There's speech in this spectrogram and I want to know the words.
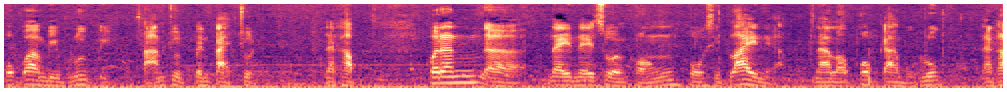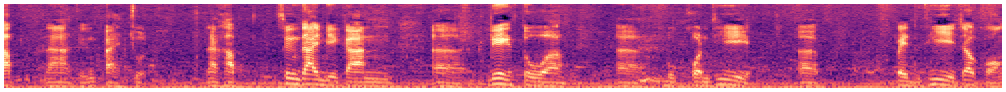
พบว่ามีบุกรุกอีก 3 จุดเป็น 8 จุดนะครับเพราะฉะนั้นเอ่อในในส่วนของ 60 ไร่เนี่ยนะเราพบการบุกรุกนะครับนะถึง 8 จุดนะครับ ซึ่งได้มีการเเรียกตัวบุคคลที่เเป็นที่เจ้าของ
